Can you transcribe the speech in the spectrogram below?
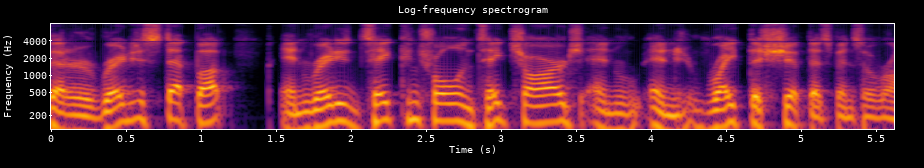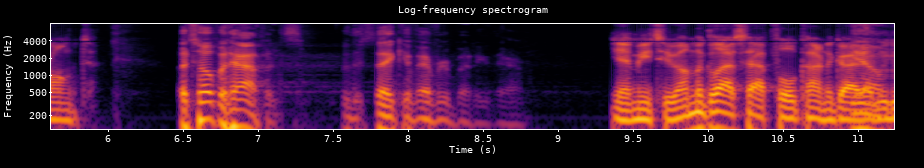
that are ready to step up and ready to take control and take charge and and right the ship that's been so wronged. Let's hope it happens for the sake of everybody there. Yeah, me too. I'm a glass half full kind of guy. Yeah.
